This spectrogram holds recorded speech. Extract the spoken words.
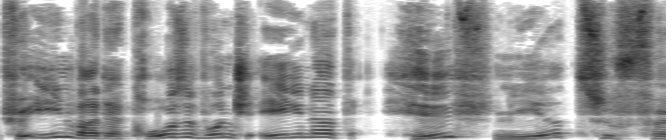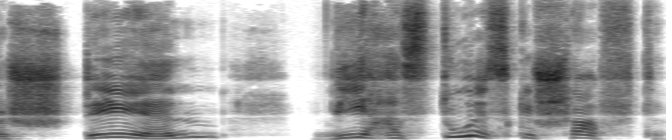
für ihn war der große Wunsch, Egenert, hilf mir zu verstehen, wie hast du es geschafft,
